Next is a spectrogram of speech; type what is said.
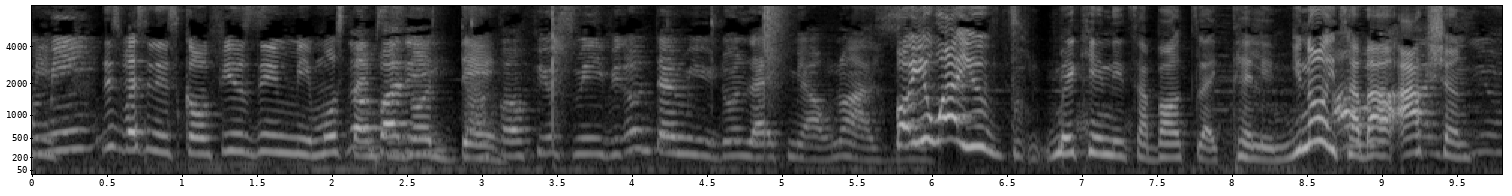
me. me. This person is confusing me. Most times Nobody it's not there. can confuse me. If you don't tell me you don't like me, I will not assume. But you why are you making it about like telling? You know it's I about action. assume.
